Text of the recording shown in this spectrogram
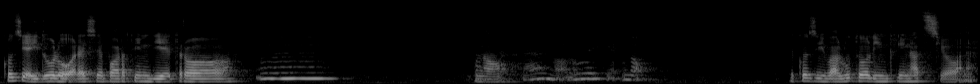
Così hai dolore se porti indietro. Mm, No. aspetta, eh, no, non mi sembra. No. E così valuto l'inclinazione.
